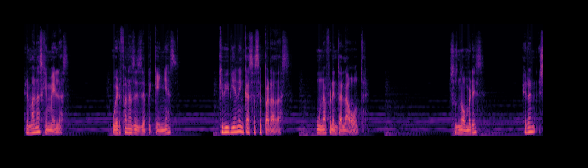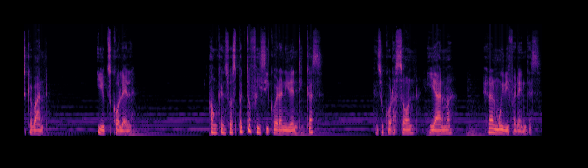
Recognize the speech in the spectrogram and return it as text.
hermanas gemelas, huérfanas desde pequeñas, que vivían en casas separadas, una frente a la otra. Sus nombres eran Shkeban y Utzkolel. Aunque en su aspecto físico eran idénticas, en su corazón y alma eran muy diferentes.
